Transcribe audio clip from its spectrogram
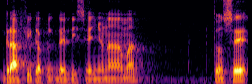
gráfica, del diseño nada más. Entonces,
